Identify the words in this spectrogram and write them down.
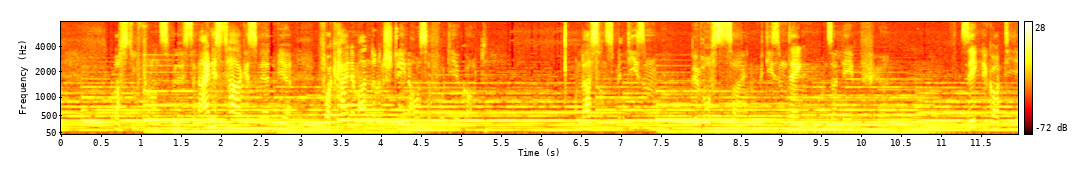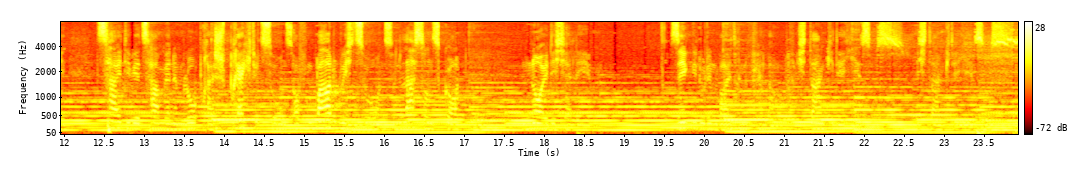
was du von uns willst. Denn eines Tages werden wir vor keinem anderen stehen, außer vor dir, Gott. Und lass uns mit diesem Bewusstsein mit diesem Denken unser Leben führen. Segne Gott die Zeit, die wir jetzt haben werden im Lobpreis. Spreche du zu uns, offenbar du dich zu uns und lass uns Gott neu dich erleben. Segne du den weiteren Verlauf. Ich danke dir, Jesus. Ich danke dir, Jesus.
